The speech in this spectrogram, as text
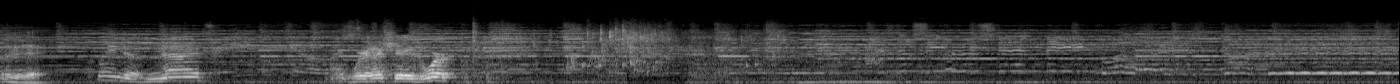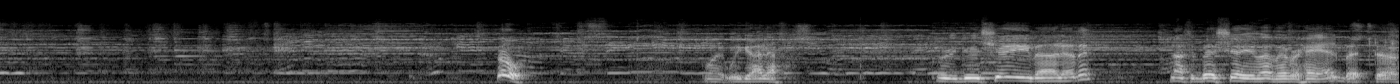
Look at that. Cleaned up nice. Like where that shaved work. So, like we got a pretty good shave out of it. Not the best shave I've ever had, but uh,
